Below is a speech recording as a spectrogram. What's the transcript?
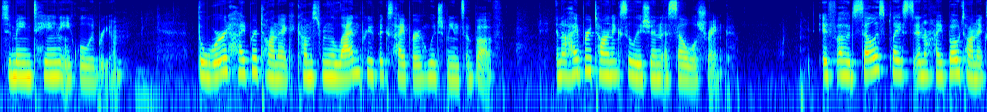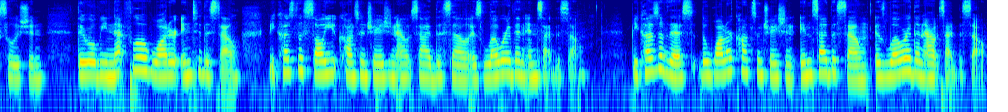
to maintain equilibrium. The word hypertonic comes from the Latin prefix hyper, which means above. In a hypertonic solution, a cell will shrink. If a cell is placed in a hypotonic solution, there will be net flow of water into the cell because the solute concentration outside the cell is lower than inside the cell. Because of this, the water concentration inside the cell is lower than outside the cell,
